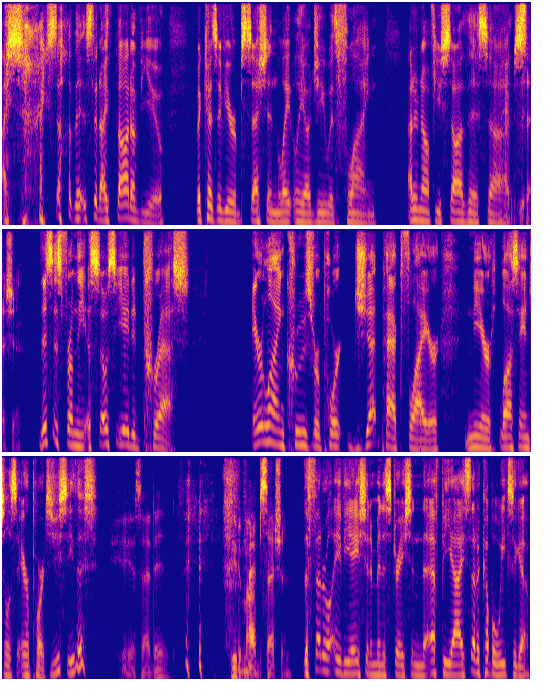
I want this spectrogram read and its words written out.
I, I saw this and I thought of you because of your obsession lately, OG, with flying. I don't know if you saw this. Uh, obsession. This is from the Associated Press. Airline crews report jetpack flyer near Los Angeles airport. Did you see this? Yes, I did. Due to my obsession. The Federal Aviation Administration, the FBI, said a couple weeks ago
